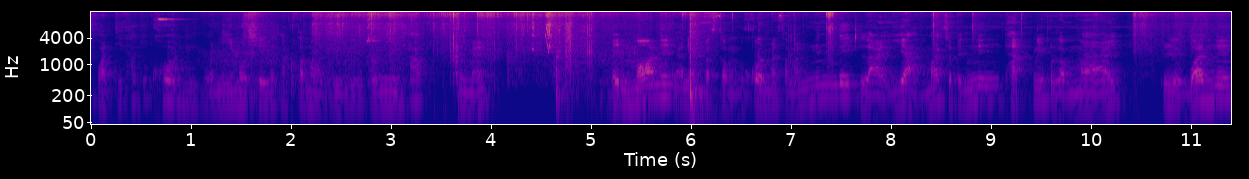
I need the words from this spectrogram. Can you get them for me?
สวัสดีครับทุกคนวันนี้โมชินะครับจะมารีวิวตัวนี้นะครับเห็นไหมเป็นหม้อนึ่งอเนกประสงค์ทุกคนมันสามารถนึ่งได้หลายอย่างมากจะเป็นนึ่งผักนึ่งผลไม้ หรือว่านึ่ง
